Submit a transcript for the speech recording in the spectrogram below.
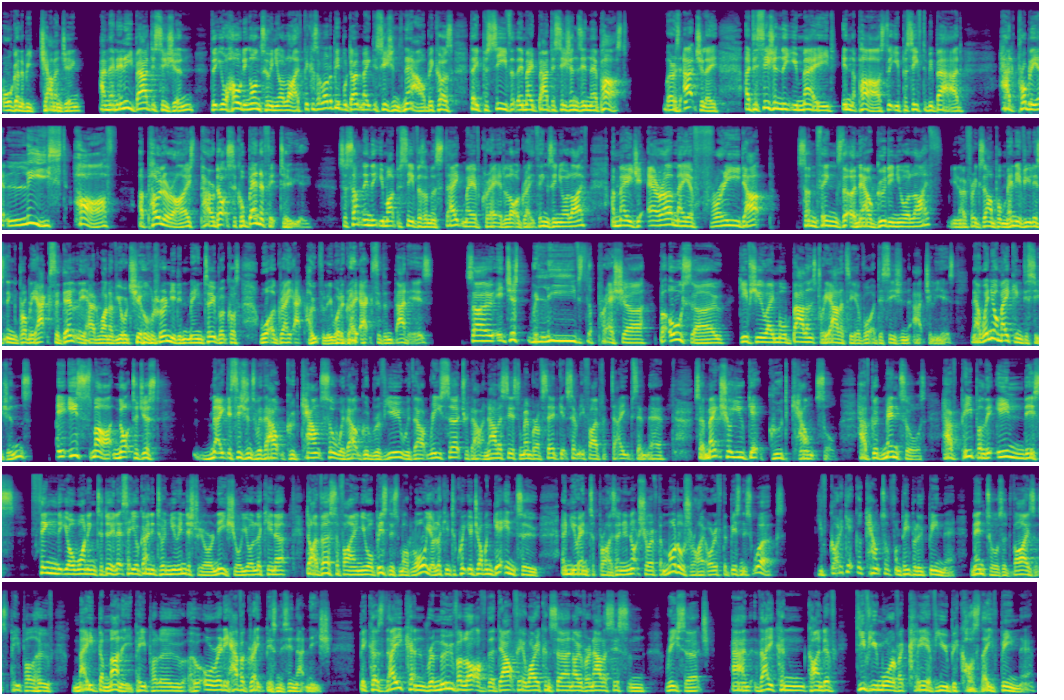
or going to be challenging. And then any bad decision that you're holding on to in your life, because a lot of people don't make decisions now because they perceive that they made bad decisions in their past. Whereas actually, a decision that you made in the past that you perceived to be bad had probably at least half a polarized, paradoxical benefit to you. So, something that you might perceive as a mistake may have created a lot of great things in your life. A major error may have freed up some things that are now good in your life. You know, for example, many of you listening probably accidentally had one of your children. You didn't mean to, but of course, what a great, hopefully, what a great accident that is. So it just relieves the pressure, but also gives you a more balanced reality of what a decision actually is. Now, when you're making decisions, it is smart not to just make decisions without good counsel, without good review, without research, without analysis. Remember, I've said get 75 to 8% there. So make sure you get good counsel, have good mentors, have people in this thing that you're wanting to do. Let's say you're going into a new industry or a niche, or you're looking at diversifying your business model, or you're looking to quit your job and get into a new enterprise and you're not sure if the model's right or if the business works. You've got to get good counsel from people who've been there, mentors, advisors, people who've made the money, people who, who already have a great business in that niche, because they can remove a lot of the doubt, fear, worry, concern over analysis and research, and they can kind of give you more of a clear view because they've been there.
